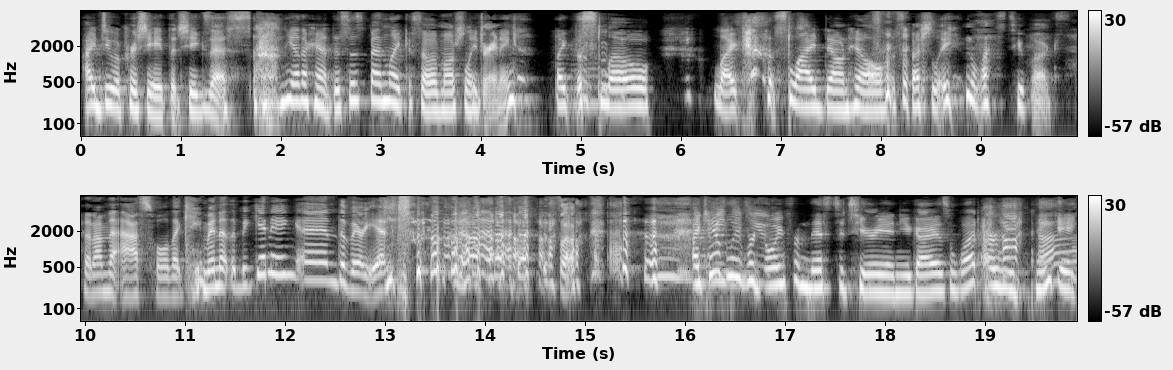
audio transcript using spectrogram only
I do appreciate that she exists. On the other hand, this has been like so emotionally draining, like the slow, like slide downhill, especially in the last two books. And I'm the asshole that came in at the beginning and the very end. so, I can't believe we're going from this to Tyrion, you guys. What are we thinking?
